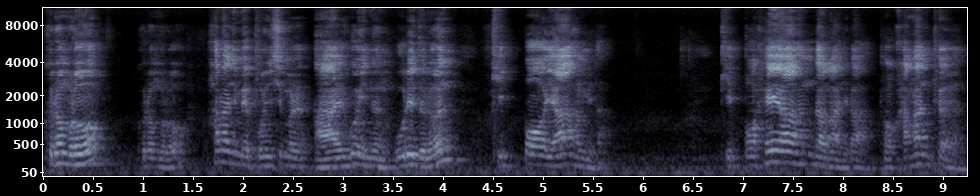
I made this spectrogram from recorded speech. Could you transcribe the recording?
그러므로 그러므로 하나님의 본심을 알고 있는 우리들은 기뻐야 합니다. 기뻐해야 한다가 아니라 더 강한 표현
